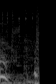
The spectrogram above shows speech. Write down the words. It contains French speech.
Whew.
